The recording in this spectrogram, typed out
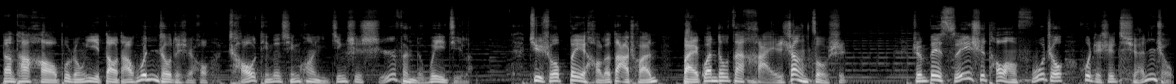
当她好不容易到达温州的时候，朝廷的情况已经是十分的危急了。据说备好了大船，百官都在海上奏事，准备随时逃往福州或者是泉州。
